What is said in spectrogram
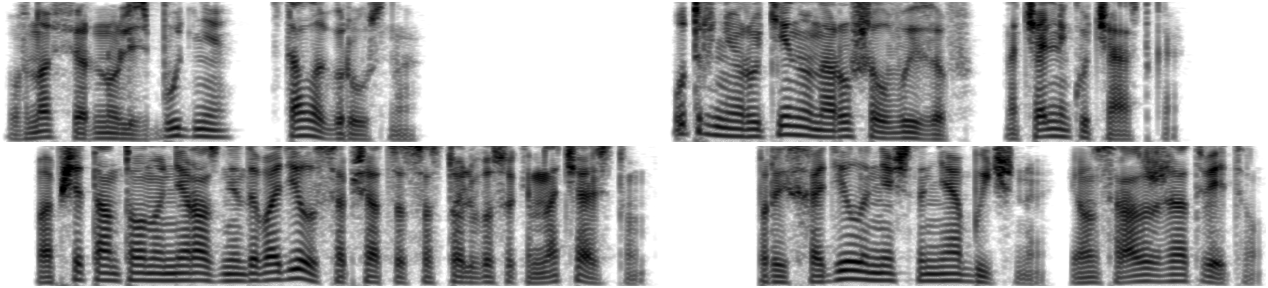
Вновь вернулись будни, стало грустно. Утреннюю рутину нарушил вызов, начальник участка. Вообще-то Антону ни разу не доводилось общаться со столь высоким начальством. Происходило нечто необычное, и он сразу же ответил.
